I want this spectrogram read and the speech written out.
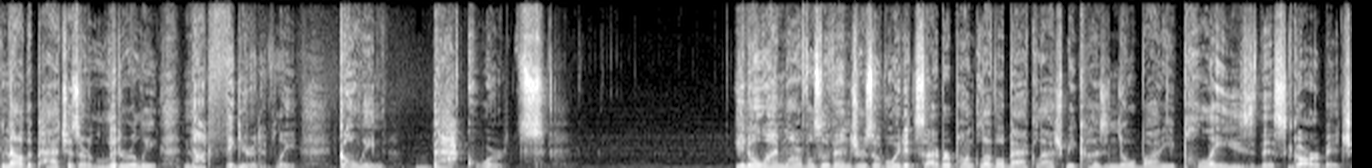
Now the patches are literally, not figuratively, going backwards. You know why Marvel's Avengers avoided cyberpunk level backlash? Because nobody plays this garbage.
